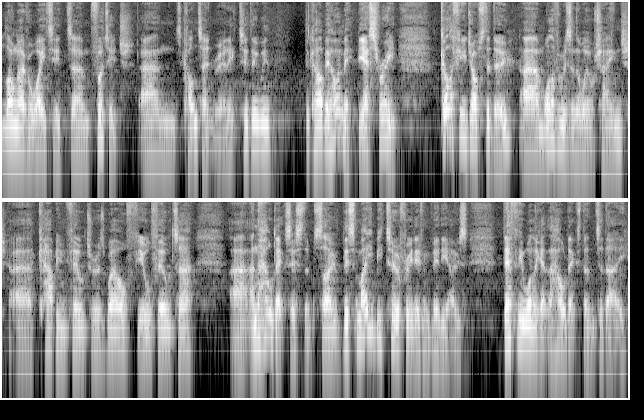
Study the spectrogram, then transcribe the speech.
long overweighted um, footage and content really to do with the car behind me, the S3. Got a few jobs to do. Um, one of them is an oil change, uh, cabin filter as well, fuel filter, uh, and the Haldex system. So this may be two or three different videos. Definitely want to get the Haldex done today,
